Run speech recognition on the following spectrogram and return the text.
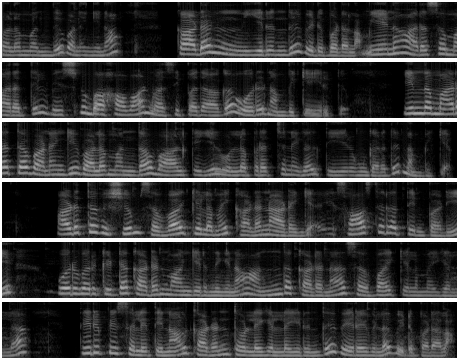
வலம் வந்து வணங்கினா கடன் இருந்து விடுபடலாம். ஏன்னா அரச மரத்தில் விஷ்ணு பகவான் வசிப்பதாக ஒரு நம்பிக்கை இருக்குது இந்த மரத்தை வணங்கி வளம் வந்தால் வாழ்க்கையில் உள்ள பிரச்சனைகள் தீருங்கிறது நம்பிக்கை. அடுத்த விஷயம் செவ்வாய்க்கிழமை கடன் அடங்க. சாஸ்திரத்தின்படி ஒருவர்கிட்ட கடன் வாங்கியிருந்தீங்கன்னா அந்த கடனை செவ்வாய்க்கிழமைகளில் திருப்பி செலுத்தினால் கடன் தொல்லைகளில் இருந்து விரைவில் விடுபடலாம்.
